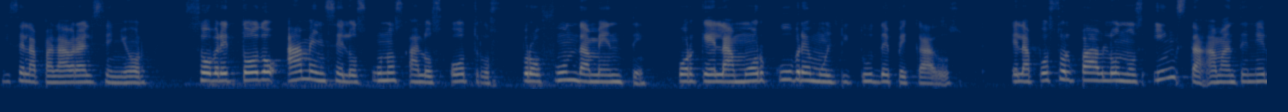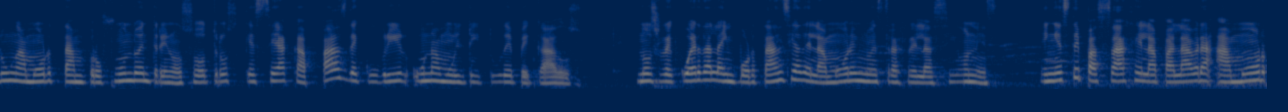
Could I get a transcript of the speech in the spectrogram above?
Dice la palabra del Señor, Sobre todo, ámense los unos a los otros profundamente, porque el amor cubre multitud de pecados. El apóstol Pablo nos insta a mantener un amor tan profundo entre nosotros que sea capaz de cubrir una multitud de pecados. Nos recuerda la importancia del amor en nuestras relaciones. En este pasaje la palabra amor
